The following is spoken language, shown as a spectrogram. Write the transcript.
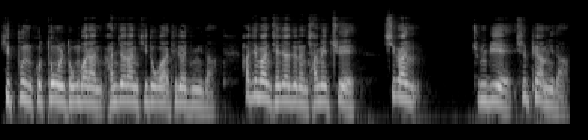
깊은 고통을 동반한 간절한 기도가 드려집니다. 하지만 제자들은 잠에 취해 시간 준비에 실패합니다.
